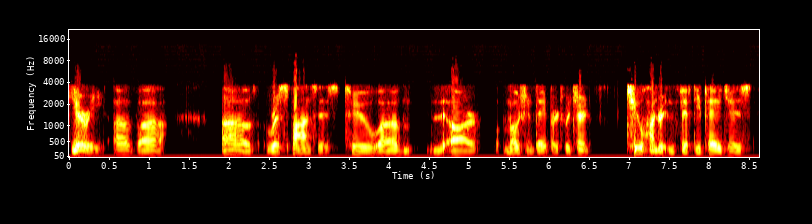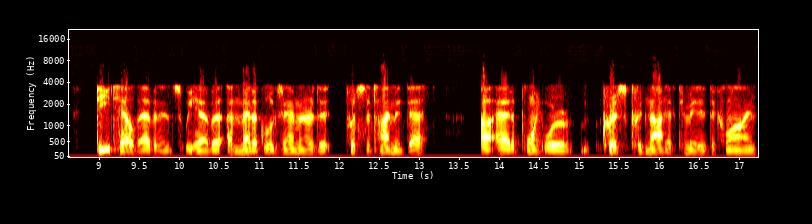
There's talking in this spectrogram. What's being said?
fury of uh, of responses to um, our motion papers, which are 250 pages, detailed evidence. We have a, a medical examiner that puts the time of death uh, at a point where Chris could not have committed the crime.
